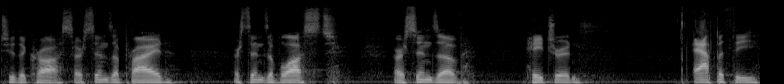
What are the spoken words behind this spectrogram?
to the cross our sins of pride, our sins of lust, our sins of hatred, apathy,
